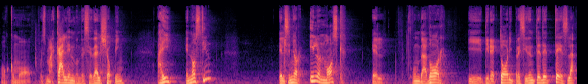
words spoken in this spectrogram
o como pues McAllen donde se da el shopping, ahí en Austin, el señor Elon Musk, el fundador y director y presidente de Tesla,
